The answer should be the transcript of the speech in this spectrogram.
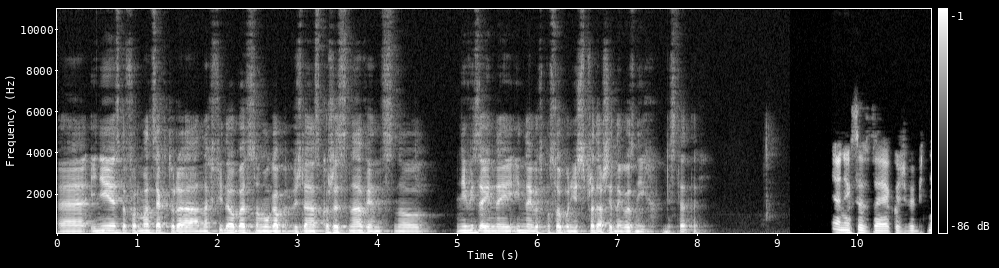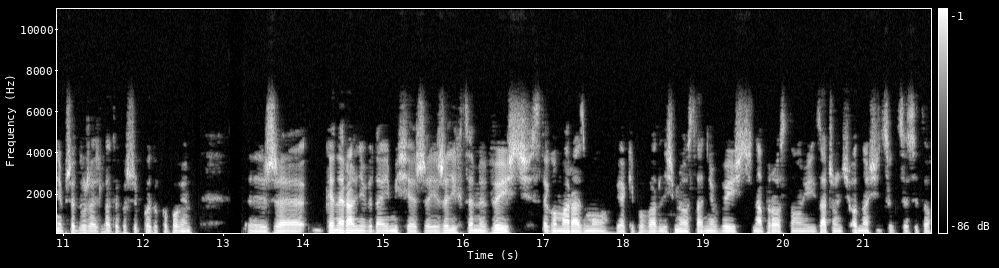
e, i nie jest to formacja, która na chwilę obecną mogłaby być dla nas korzystna, więc no nie widzę innej, innego sposobu niż sprzedaż jednego z nich, niestety. Ja nie chcę tutaj jakoś wybitnie przedłużać, dlatego szybko tylko powiem, y, że generalnie wydaje mi się, że jeżeli chcemy wyjść z tego marazmu, w jaki popadliśmy ostatnio, wyjść na prostą i zacząć odnosić sukcesy, to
